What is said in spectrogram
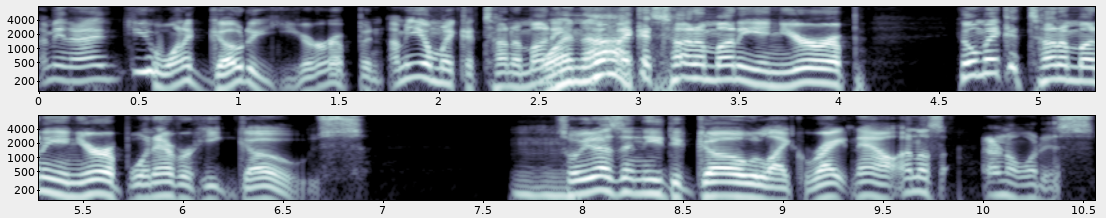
I mean, I, do you want to go to Europe? And I mean, you'll make a ton of money. Why He'll make a ton of money in Europe. He'll make a ton of money in Europe whenever he goes. Mhm. So he doesn't need to go like right now, unless I don't know what his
